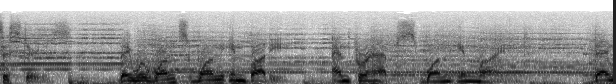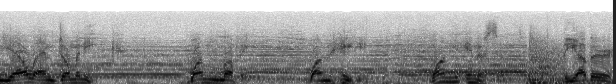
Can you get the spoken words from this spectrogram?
Sisters. They were once one in body, and perhaps one in mind. Danielle and Dominique. One loving, one hating, one innocent, the other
